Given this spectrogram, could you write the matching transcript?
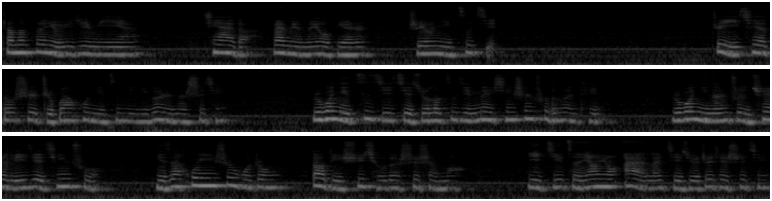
张德芬有一句名言：“亲爱的，外面没有别人，只有你自己。这一切都是只关乎你自己一个人的事情。如果你自己解决了自己内心深处的问题，如果你能准确理解清楚你在婚姻生活中到底需求的是什么，以及怎样用爱来解决这些事情，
